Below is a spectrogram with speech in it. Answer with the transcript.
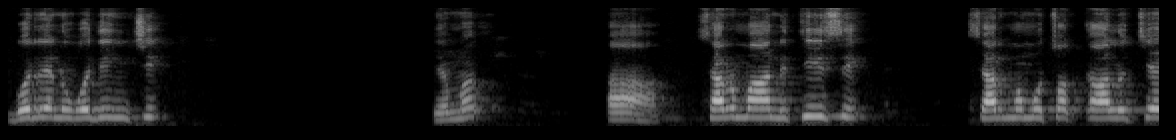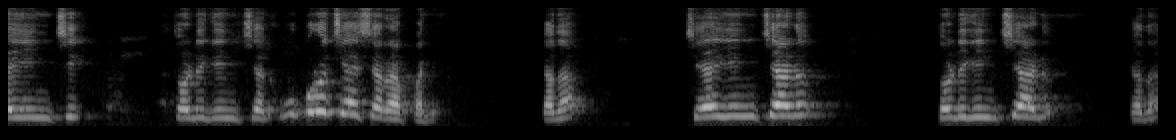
గొర్రెను వధించి ఏమా చర్మాన్ని తీసి చర్మము చొక్కాలు చేయించి తొడిగించాడు ముగ్గురు చేశారు ఆ పని కదా? చేయించాడు తొడిగించాడు కదా?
